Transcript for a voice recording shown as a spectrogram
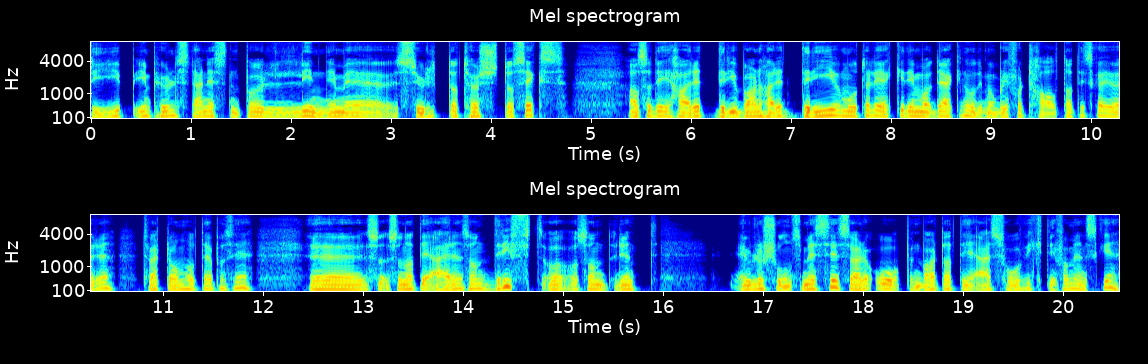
dyp impuls. Det er nesten på linje med sult og tørst og sex. Altså, har driv, Barn har et driv mot å leke. De må, det er ikke noe de må bli fortalt at de skal gjøre. Tvert om, holdt jeg på å si. Uh, så, sånn at det er en sånn drift. Og, og sånn rent evolusjonsmessig så er det åpenbart at det er så viktig for mennesket.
